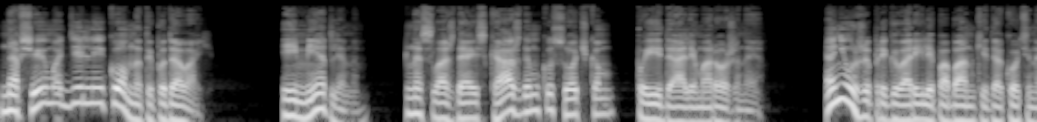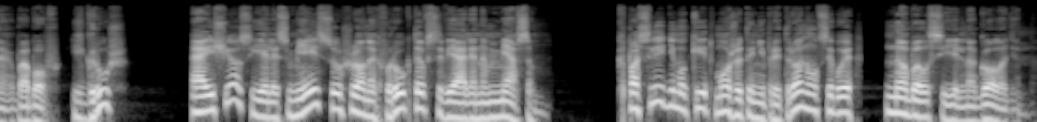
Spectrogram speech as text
На все им отдельные комнаты подавай. И медленным, наслаждаясь каждым кусочком, поедали мороженое. Они уже приговорили по банке докотиных бобов и груш, а еще съели смесь сушеных фруктов с вяленым мясом. К последнему Кит, может, и не притронулся бы, но был сильно голоден.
